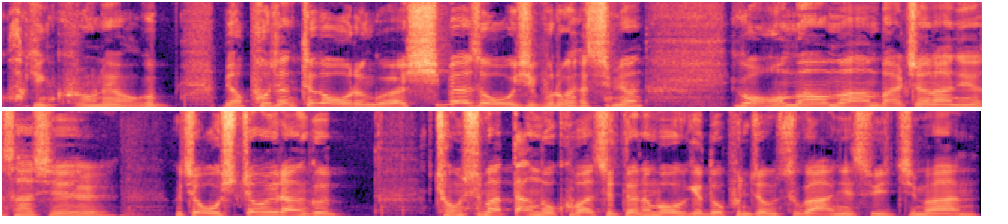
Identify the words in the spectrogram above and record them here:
하긴 그러네요. 그 몇 퍼센트가 오른 거예요? 10에서 50으로 갔으면, 이거 어마어마한 발전 아니에요, 사실. 그쵸? 50점이라는 그 점수만 딱 놓고 봤을 때는 뭐 그게 높은 점수가 아닐 수 있지만,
